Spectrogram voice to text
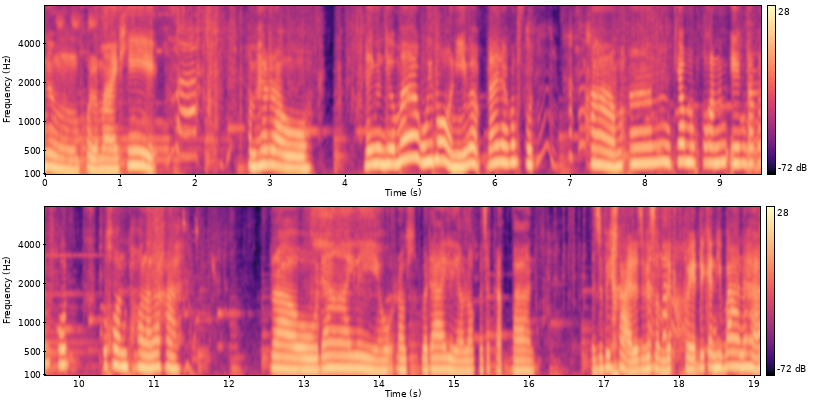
หนึ่งผลไม้ที่ทำให้เรา ได้เงินเยอะมากวิบ่อนี้แบบได้ dragon fruit สามอันแก้วมังกรนั่นเอง dragon fruit ทุกคนพอแล้วล่ะค่ะ เราได้แล้วเราคิดว่าได้แล้วเราก็จะกลับบ้านเราจะไปขายเราจะไปสำเร็จเควสด้วยกันที่บ้านนะคะ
